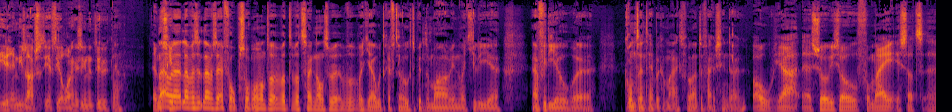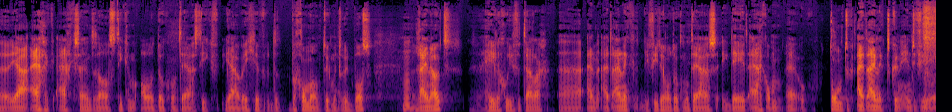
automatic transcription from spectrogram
Iedereen die luistert, die heeft die al lang gezien natuurlijk. Ja. En Nou, misschien, eh, laten, we, ze- laten we ze even opzommen. Want wat, wat, wat zijn dan zo, wat jou betreft de hoogtepunten, Marvin, wat jullie eh, aan video eh, content hebben gemaakt vanuit de Vijf Zintuigen? oh ja, eh, sowieso voor mij is dat, eh, ja, eigenlijk, eigenlijk zijn het wel stiekem alle documentaires die ik, ja, weet je, dat begon al natuurlijk met Ruud Bos. Hm. Reinoud, hele goede verteller. Eh, en uiteindelijk, die videodocumentaires, ik deed het eigenlijk om hè, ook Ton te- uiteindelijk te kunnen interviewen.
